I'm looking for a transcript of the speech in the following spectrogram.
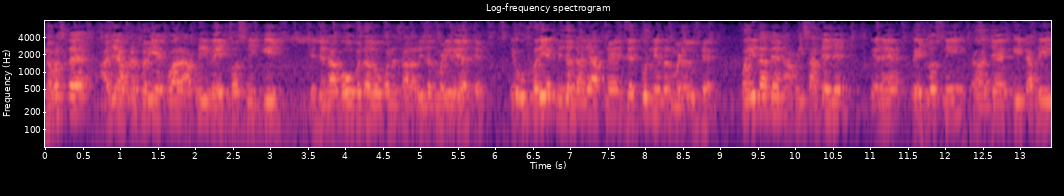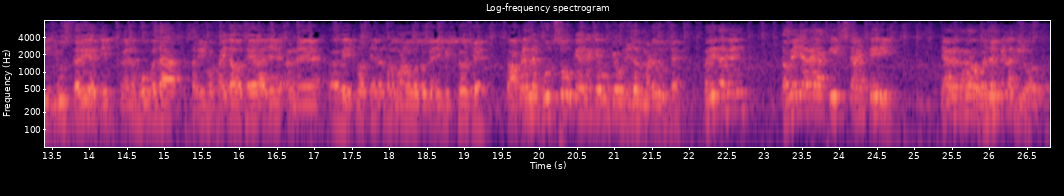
નમસ્તે. આજે આપણે ફરી એકવાર આપણી વેઇટ લોસની કીટ, કે જેના બહુ બધા લોકોને સારા રિઝલ્ટ મળી રહ્યા છે. એવું ફરી એક રિઝલ્ટ આજે આપણે જેતપુરની અંદર મળેલું છે. ફરીદાબેન આપણી સાથે છે એને વેઇટ લોસની જે કીટ આપણી યુઝ કરી હતી, તો એને બહુ બધા શરીરમાં ફાયદાઓ થયેલા છે અને વેઇટ લોસની અંદર પણ ઘણો બધો બેનિફિટ થયો છે. તો આપણે એમને પૂછશું કે એને કેવું કેવું રિઝલ્ટ મળેલું છે. ફરીદાબેન તમે જયારે આ કીટ સ્ટાર્ટ કરી ત્યારે તમારો વજન કેટલા કિલો હતો?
